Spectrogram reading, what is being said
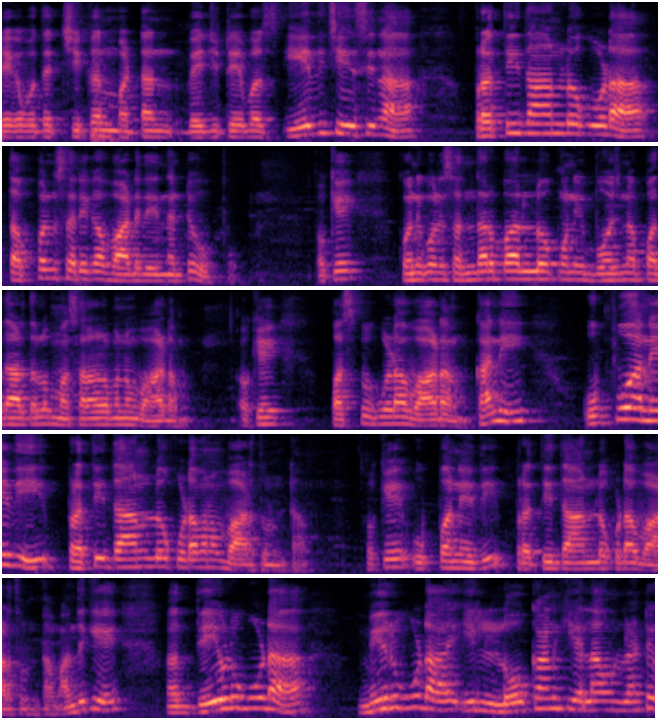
లేకపోతే చికెన్ మటన్ వెజిటేబుల్స్ ఏది చేసినా ప్రతి దానిలో కూడా తప్పనిసరిగా వాడేది ఏంటంటే ఉప్పు ఓకే? కొన్ని కొన్ని సందర్భాల్లో కొన్ని భోజన పదార్థాలు మసాలాలు మనం వాడం ఓకే? పసుపు కూడా వాడం. కానీ ఉప్పు అనేది ప్రతి దానిలో కూడా మనం వాడుతుంటాం. ఓకే? ఉప్పు అనేది ప్రతి దానిలో కూడా వాడుతుంటాం. అందుకే దేవుడు కూడా మీరు కూడా ఈ లోకానికి ఎలా ఉండాలంటే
